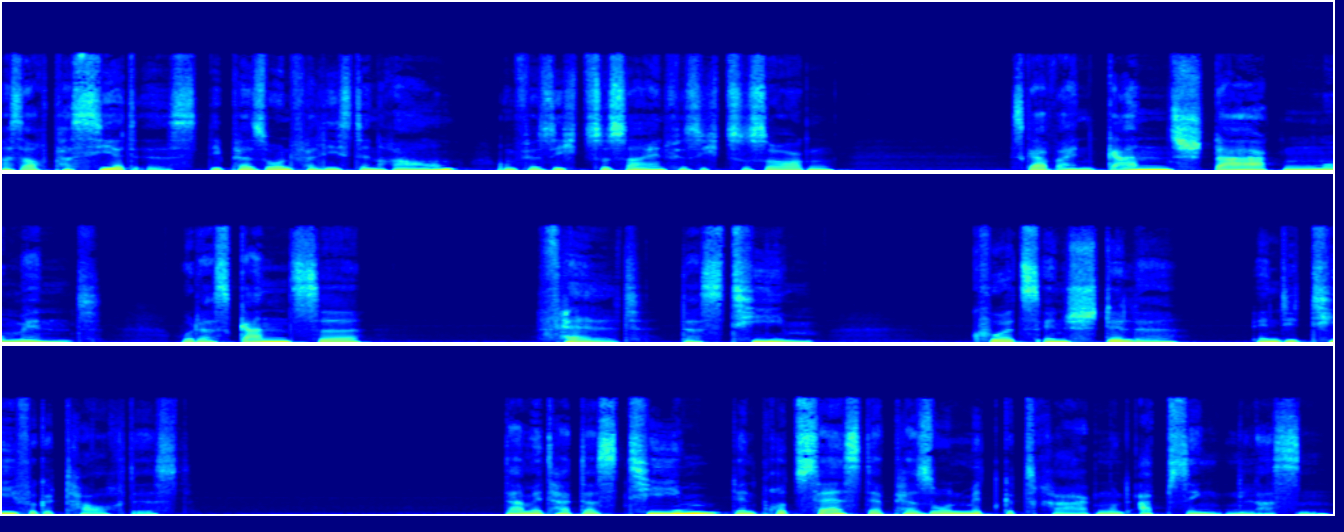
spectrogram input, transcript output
Was auch passiert ist, die Person verließ den Raum, um für sich zu sein, für sich zu sorgen. Es gab einen ganz starken Moment, wo das ganze Feld, das Team, kurz in Stille in die Tiefe getaucht ist. Damit hat das Team den Prozess der Person mitgetragen und absinken lassen.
